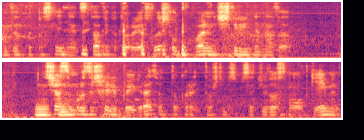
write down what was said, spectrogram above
Вот это последняя цитата, которую я слышал буквально 4 дня назад. Сейчас ему разрешили поиграть, вот только ради того, чтобы записать видос на Old Gaming.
